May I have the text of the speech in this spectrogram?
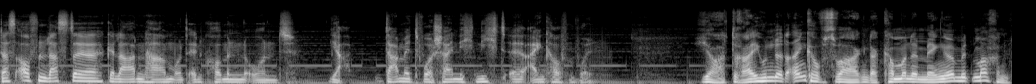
das auf den Laster geladen haben und entkommen und damit wahrscheinlich nicht äh, einkaufen wollen. Ja, 300 Einkaufswagen, da kann man eine Menge mitmachen.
